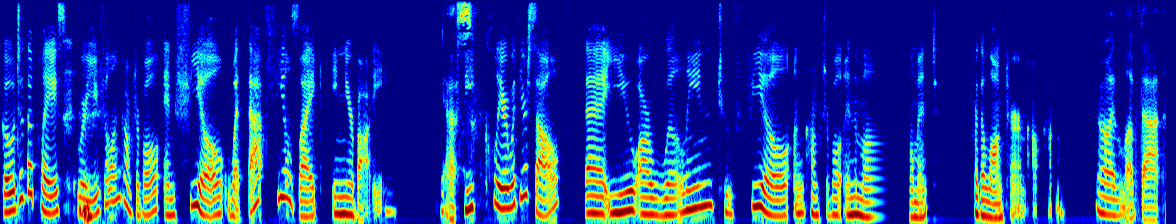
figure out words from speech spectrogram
Go to the place where you feel uncomfortable and feel what that feels like in your body. Yes. Be clear with yourself that you are willing to feel uncomfortable in the moment for the long term outcome. Oh, I love that.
